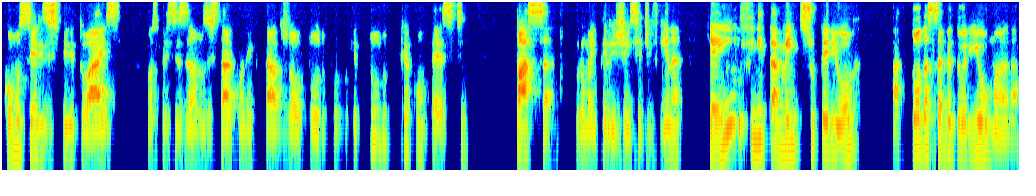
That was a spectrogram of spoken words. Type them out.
Como seres espirituais, nós precisamos estar conectados ao todo, porque tudo que acontece passa por uma inteligência divina que é infinitamente superior a toda a sabedoria humana,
